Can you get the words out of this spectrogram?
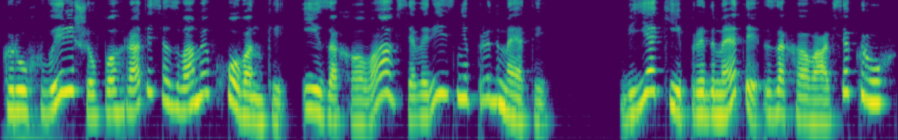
Круг вирішив погратися з вами в хованки і заховався в різні предмети. В які предмети заховався круг?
